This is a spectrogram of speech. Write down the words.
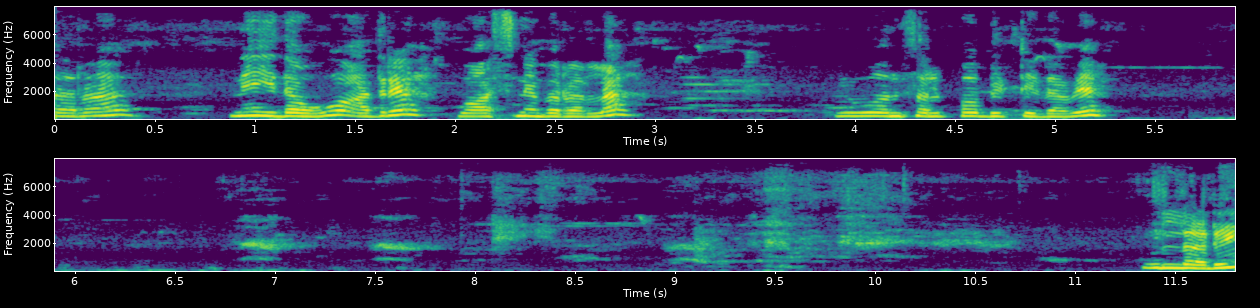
ಥರನೇ ಇದಾವು, ಆದರೆ ವಾಸನೆ ಬರಲ್ಲ. ಇವು ಒಂದು ಸ್ವಲ್ಪ ಬಿಟ್ಟಿದ್ದಾವೆ ಇಲ್ಲಿ ನೋಡಿ.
